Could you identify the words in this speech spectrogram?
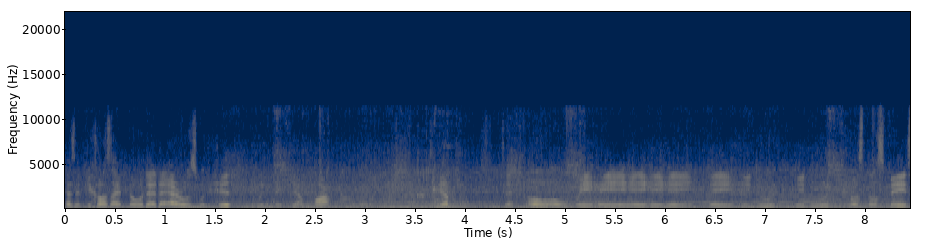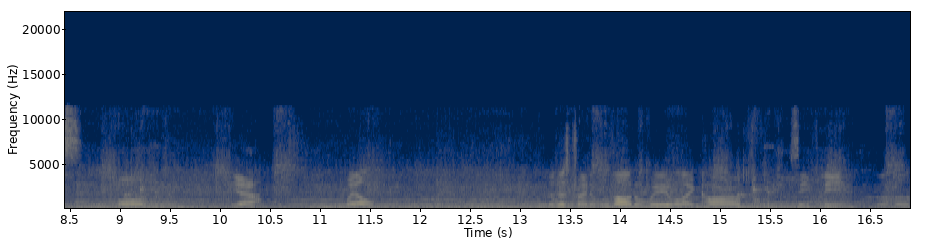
as in because I know that the arrows would hit, would hit their mark. Yep. Then, oh, oh, wait, hey, hey, hey, hey, hey, hey, hey, dude, hey, dude, personal space. Or, yeah, well. So just trying to move out of the way while I carve safely. Uh-huh.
